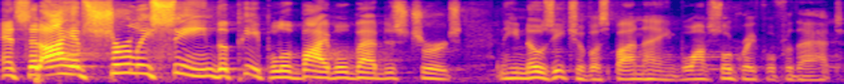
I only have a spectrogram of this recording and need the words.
and said, I have surely seen the people of Bible Baptist Church. And he knows each of us by name. Boy, I'm so grateful for that.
